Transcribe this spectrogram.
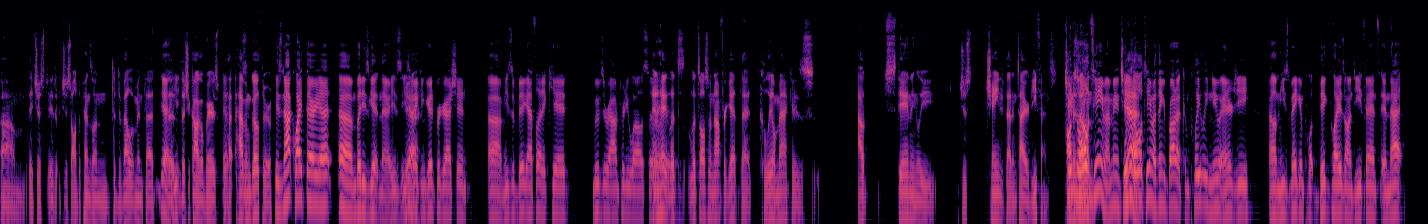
Um, it just it just all depends on the development that Yeah, the, he- the Chicago Bears Yeah. have him go through. He's not quite there yet, um, but he's getting there. He's he's Yeah. making good progression. Um, he's a big athletic kid, moves around pretty well. So And hey, uh, let's let's also not forget that Khalil Mack is outstandingly just changed that entire defense on change his the whole own. team. I mean, changed Yeah. the whole team. I think he brought a completely new energy. Um, he's making pl- big plays on defense, and that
